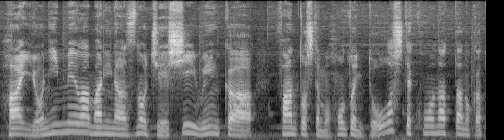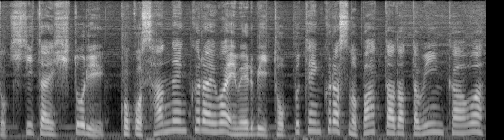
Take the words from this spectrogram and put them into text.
はい、4人目はマリナーズのジェシー・ウィンカー。ファンとしても本当にどうしてこうなったのかと聞きたい一人、ここ3年くらいは MLB トップ10クラスのバッターだったウィンカーは、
